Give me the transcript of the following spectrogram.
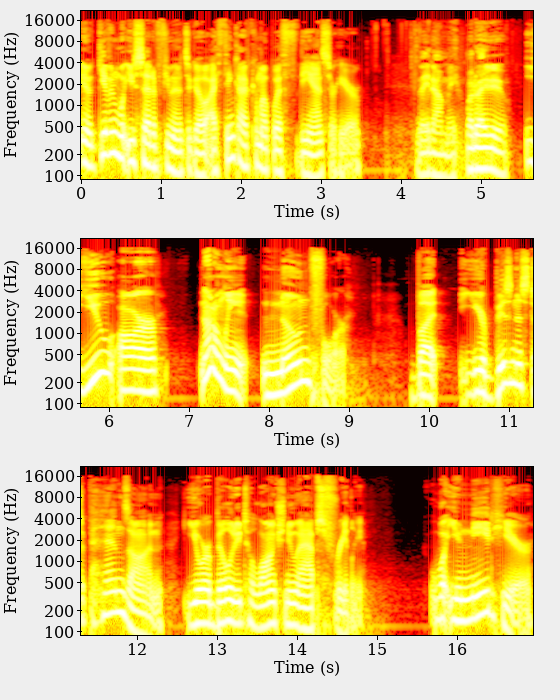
you know, given what you said a few minutes ago, I think I've come up with the answer here. Lay on me. What do I do? You are not only known for, but your business depends on your ability to launch new apps freely. What you need here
